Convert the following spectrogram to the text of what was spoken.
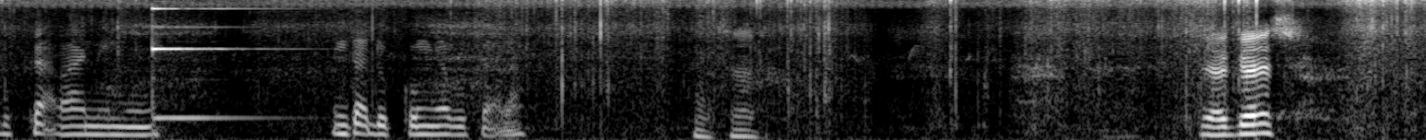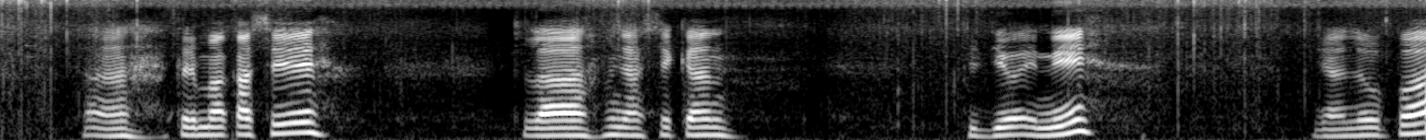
Buka lah ini mau. Minta dukungnya buka lah. Masa. Ya guys, uh, terima kasih telah menyaksikan video ini. Jangan lupa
